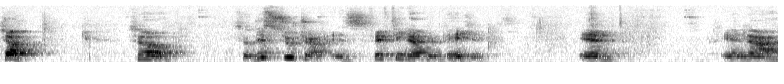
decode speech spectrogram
So, so, so this sutra is 1,500 pages in in uh,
